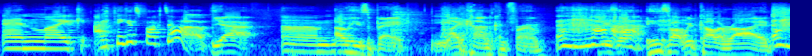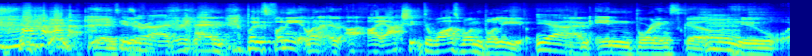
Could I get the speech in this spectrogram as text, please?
and like I think it's fucked up. Yeah. Um, oh, he's a babe. I can confirm. He's, a, he's what we'd call a ride. yeah, he's, He's a ride, sure. Um, but it's funny when I, I, I actually there was one bully Yeah. Mm. um, in boarding school who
